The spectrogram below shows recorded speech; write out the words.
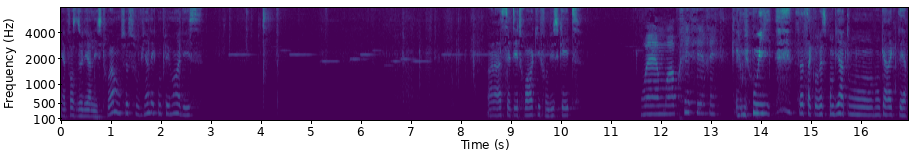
Et à force de lire l'histoire, on se souvient des compléments à 10. Voilà, 7 et 3 qui font du skate. Ouais, moi préféré. Oui, ça, ça correspond bien à ton, ton caractère.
